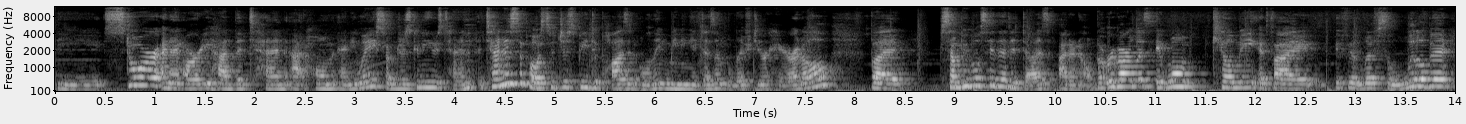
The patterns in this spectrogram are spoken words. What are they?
the store and I already had the 10 at home anyway, so I'm just gonna use 10. 10 is supposed to just be deposit only, meaning it doesn't lift your hair at all, but some people say that it does, I don't know. But regardless, it won't kill me if I if it lifts a little bit,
